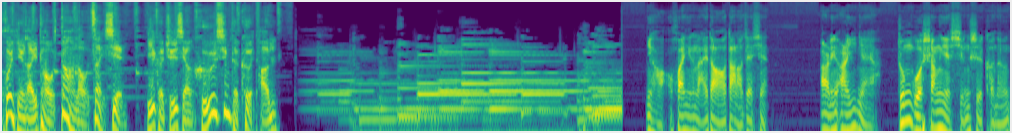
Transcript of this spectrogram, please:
欢迎来到大佬在线，一个只讲核心的课堂。你好，欢迎来到大佬在线。二零二一年呀，中国商业形势可能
